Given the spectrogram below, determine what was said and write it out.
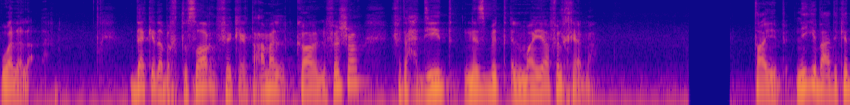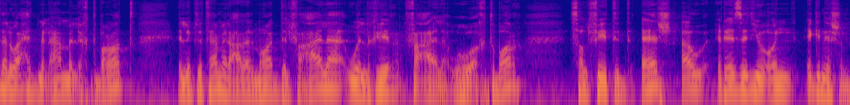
ولا لأ. ده كده باختصار فكرة عمل كارل فيشر في تحديد نسبة المية في الخامة. طيب نيجي بعد كده لواحد من أهم الاختبارات اللي بتتعمل على المواد الفعالة والغير فعالة وهو اختبار sulfated ash أو residue on ignition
